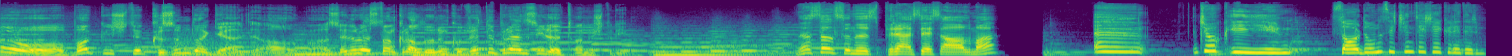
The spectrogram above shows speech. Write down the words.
Oo, bak işte kızım da geldi Alma. Seni Restan Krallığı'nın kudretli prensiyle tanıştırayım. Nasılsınız Prenses Alma? Ee, çok iyiyim. Sorduğunuz için teşekkür ederim.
